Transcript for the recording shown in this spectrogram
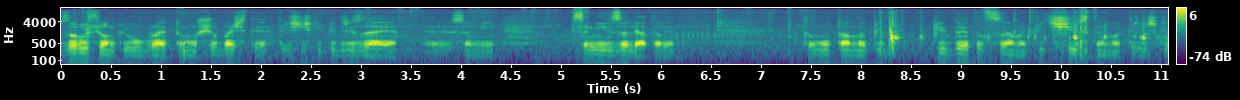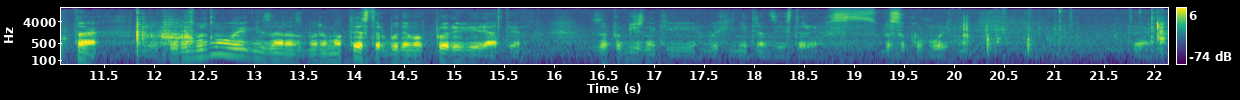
зарусьонкою убрати, тому що, бачите, трішечки підрізає е, самі, самі ізолятори. Тому там ми під, під, этот саме, підчистимо трішки. Так, перевернули і зараз беремо тестер, будемо перевіряти запобіжники і вихідні транзистори високовольтні. Так.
